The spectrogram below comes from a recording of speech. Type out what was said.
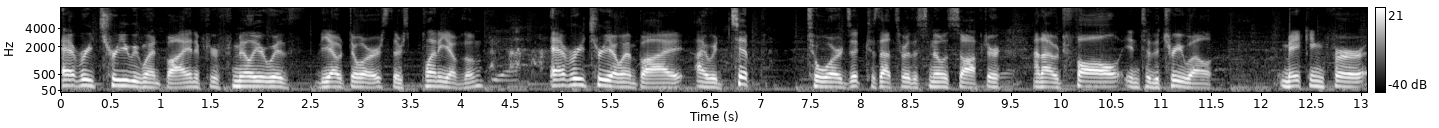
every tree we went by, and if you're familiar with the outdoors, there's plenty of them. Yeah. Every tree I went by, I would tip towards it because that's where the snow's softer, yeah. and I would fall into the tree well, making for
